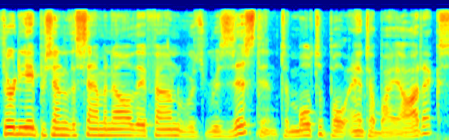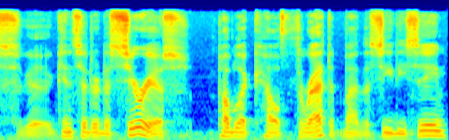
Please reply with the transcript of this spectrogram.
38% of the salmonella they found was resistant to multiple antibiotics, uh, considered a serious public health threat by the CDC.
